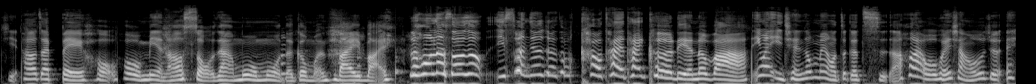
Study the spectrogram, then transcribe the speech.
见，他要在背后后面，然后手这样默默的跟我们拜拜。然后那时候就一瞬间觉得，我靠，他也太可怜了吧？因为以前都没有这个词啊。后来我回想，我就觉得，哎，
